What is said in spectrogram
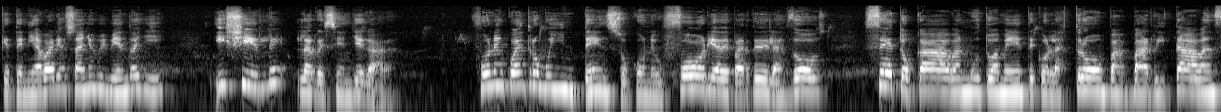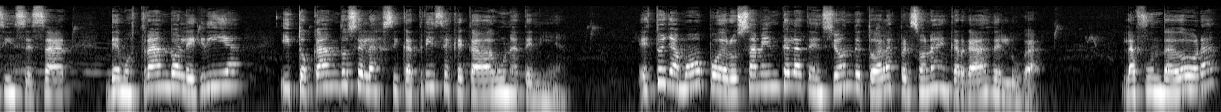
que tenía varios años viviendo allí, y Shirley, la recién llegada. Fue un encuentro muy intenso, con euforia de parte de las dos, se tocaban mutuamente con las trompas, barritaban sin cesar, demostrando alegría y tocándose las cicatrices que cada una tenía. Esto llamó poderosamente la atención de todas las personas encargadas del lugar. La fundadora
